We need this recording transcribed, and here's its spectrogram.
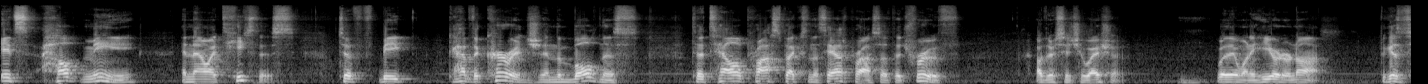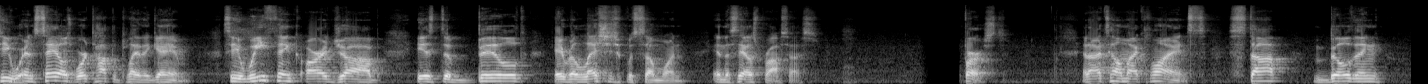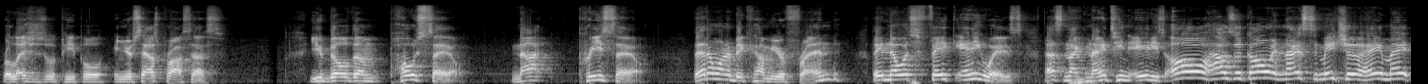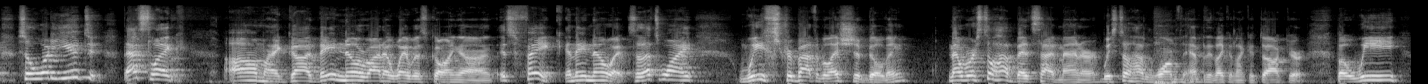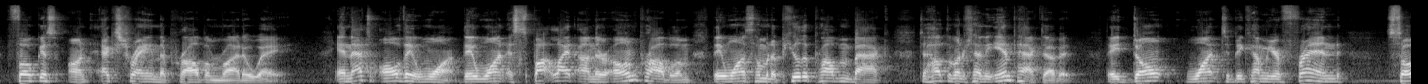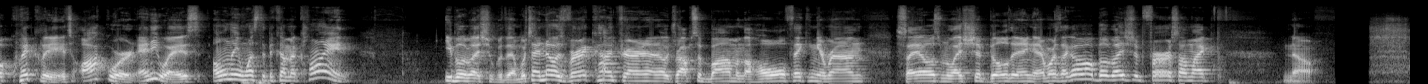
it's helped me, and now I teach this to be have the courage and the boldness to tell prospects in the sales process the truth of their situation, whether they want to hear it or not. Because, see, in sales, we're taught to play the game. See, we think our job is to build a relationship with someone in the sales process first. And I tell my clients stop building relationships with people in your sales process. You build them post sale, not pre sale. They don't want to become your friend. They know it's fake anyways. That's like 1980s. Oh, how's it going? Nice to meet you. Hey, mate. So what do you do? That's like, oh my God. They know right away what's going on. It's fake, and they know it. So that's why we strip out the relationship building. Now we still have bedside manner. We still have warmth and empathy like like a doctor, but we focus on X-raying the problem right away. And that's all they want. They want a spotlight on their own problem. They want someone to peel the problem back to help them understand the impact of it. They don't want to become your friend so quickly. It's awkward, anyways. Only once they become a client, you build a relationship with them, which I know is very contrary. And I know it drops a bomb on the whole thinking around sales and relationship building. And everyone's like, oh, build a relationship first. I'm like, no.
